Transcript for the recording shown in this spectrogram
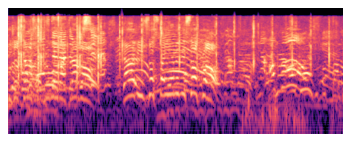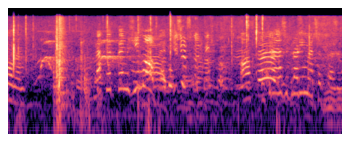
Dużo czasu. Brawo, brawo. Dawid, zostajemy wysoko. Na obozie. Na tym zimowym. Trenerzy grali mecze wtedy.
